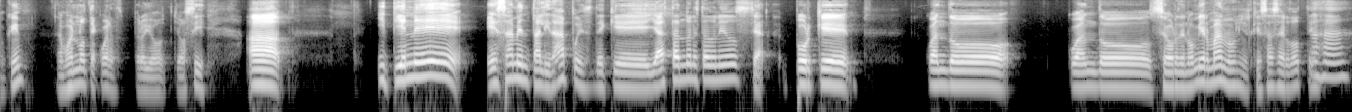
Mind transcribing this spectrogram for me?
¿Ok? A lo mejor no te acuerdas, pero yo, yo sí. Ah, y tiene esa mentalidad, pues, de que ya estando en Estados Unidos, ya, porque cuando, cuando se ordenó mi hermano, el que es sacerdote, Ajá.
